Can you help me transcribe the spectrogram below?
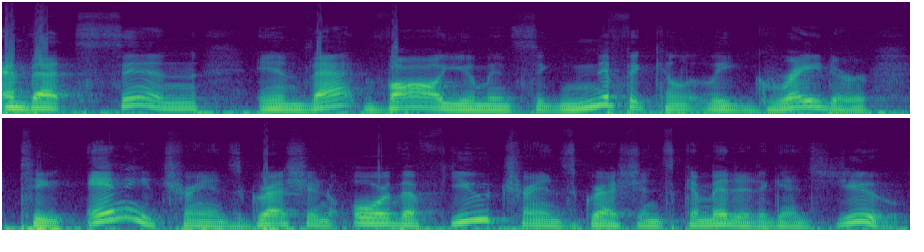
and that sin in that volume is significantly greater to any transgression or the few transgressions committed against you.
